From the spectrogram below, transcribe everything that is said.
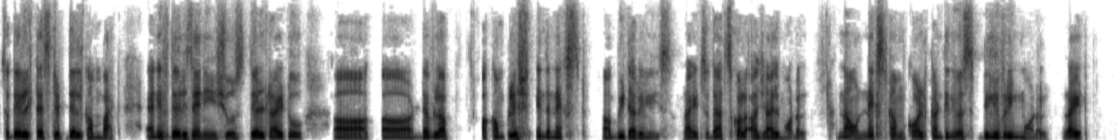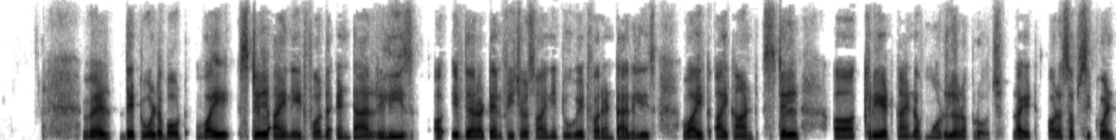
so they'll test it they'll come back. And if there is any issues they'll try to uh, uh, develop accomplish in the next uh, beta release right? So that's called agile model. Now next come called continuous delivery model right? Where they told about why still i need for the entire release uh, if there are 10 features so i need to wait for entire release. Why i can't still uh, create kind of modular approach right or a subsequent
